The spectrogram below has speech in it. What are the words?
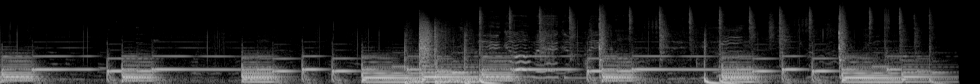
thank you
